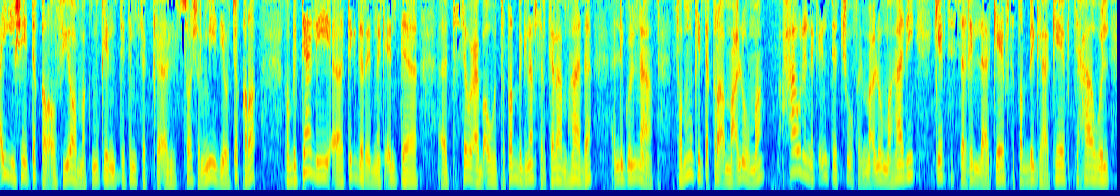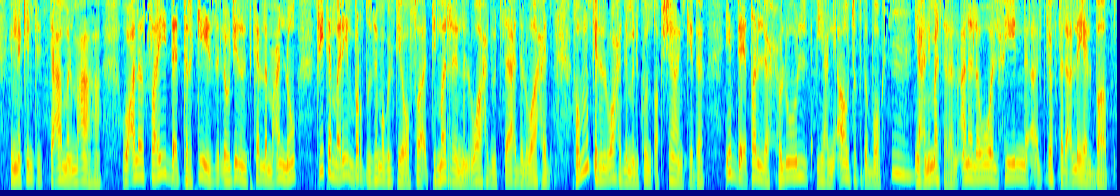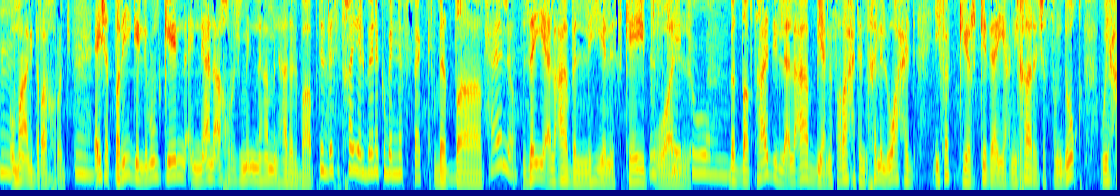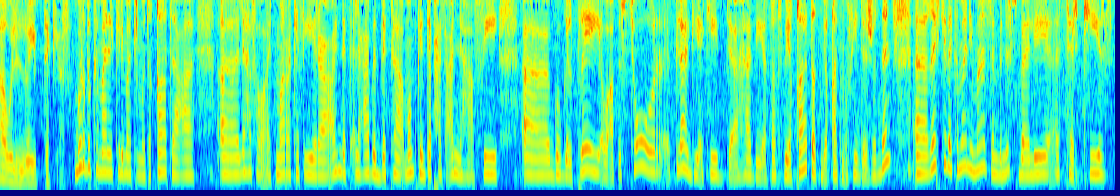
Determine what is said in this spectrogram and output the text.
أي شيء تقرأه في يومك. ممكن أنت تمسك السوشيال ميديا وتقرأ فبالتالي آه، تقدر إنك أنت آه، تستوعب أو تطبق نفس الكلام هذا اللي قلناه. فممكن تقرأ معلومة حاول إنك أنت تشوف المعلومة هذه كيف تستغلها كيف تطبقها كيف تحاول إنك أنت تتعامل معاها. وعلى صعيد التركيز لو جينا نتكلم عنه في تمارين برضو زي ما قلت يا وفاء تمرن الواحد وتساعد الواحد. فممكن الواحد لما يكون طفشان كذا يبدأ يطلع حلول يعني out of the box يعني مثلا أنا لو الحين تقفل علي الباب وما أقدر أخرج إيش الطريقة اللي ممكن إني أنا أخرج منها من هذا الباب؟ تبدأ تتخيل بينك وبين نفسك. بالضبط. حلو. زي ألعاب اللي هي الإسكيب الإسكيب روم. بالضبط. هذه الألعاب يعني صراحة تخلي الواحد يفكر كذا يعني خارج الصندوق ويحاول إنه يبتكر. برضو كمان الكلمات المتقاطعة آه لها فوائد مرة كثيرة. عندك ألعاب الذكاء ممكن تبحث عنها في آه Google Play أو App Store تلاقي أكيد آه هذه التطبيقات تطبيقات مفيدة جدا. آه غير كذا كمان يا مازن بالنسبة للتركيز.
